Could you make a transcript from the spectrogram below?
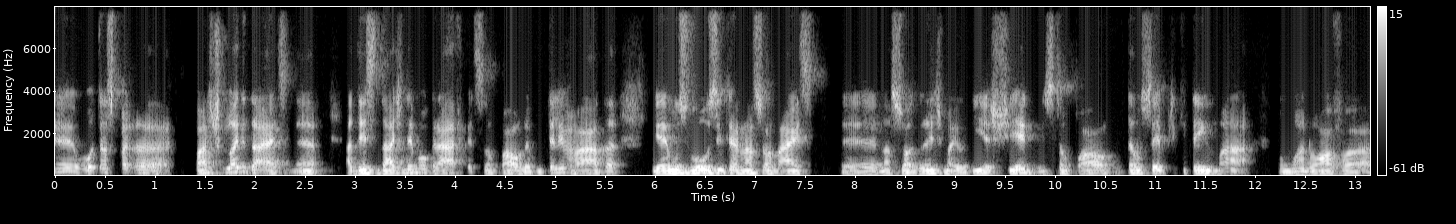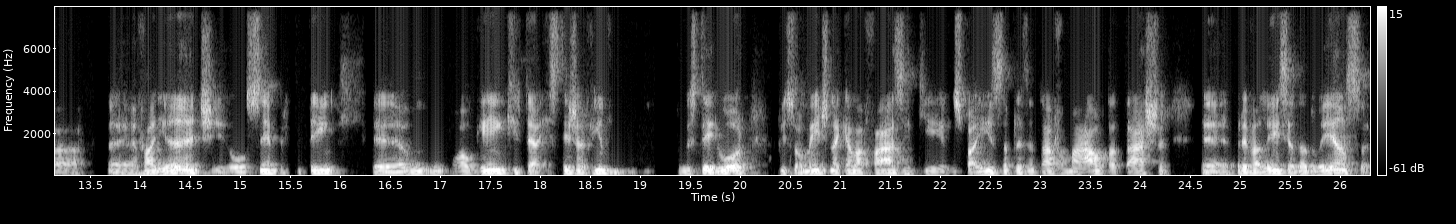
é, outras ah, particularidades, né? A densidade demográfica de São Paulo é muito elevada, é, os voos internacionais, é, na sua grande maioria, chegam em São Paulo, então sempre que tem uma, uma nova é, variante, ou sempre que tem é, um, alguém que tá, esteja vindo do exterior, principalmente naquela fase em que os países apresentavam uma alta taxa é, prevalência da doença,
